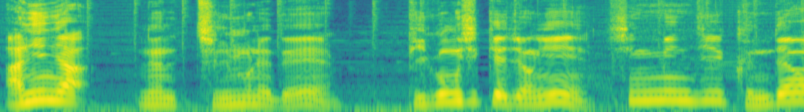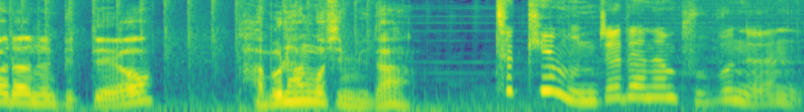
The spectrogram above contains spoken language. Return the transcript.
아니냐는 질문에 대해 비공식 계정이 식민지 근대화라는 빗대어 답을 한 것입니다. 특히 문제되는 부분은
